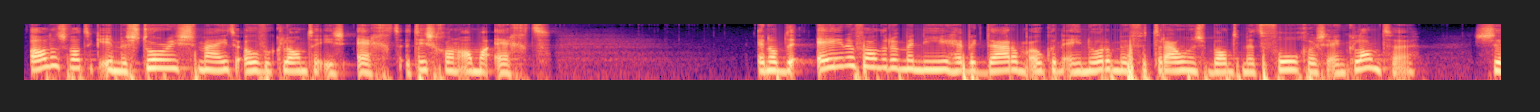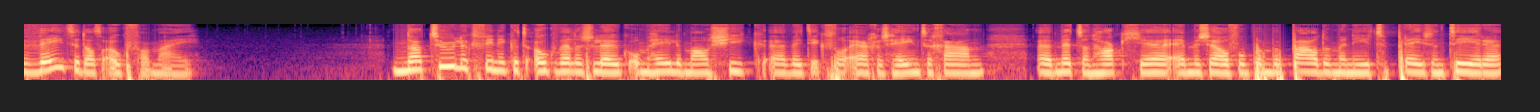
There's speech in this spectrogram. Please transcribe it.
Alles wat ik in mijn stories smijt over klanten is echt. Het is gewoon allemaal echt. En op de een of andere manier heb ik daarom ook een enorme vertrouwensband met volgers en klanten. Ze weten dat ook van mij. Natuurlijk vind ik het ook wel eens leuk om helemaal chic, uh, weet ik veel, ergens heen te gaan. Uh, met een hakje en mezelf op een bepaalde manier te presenteren.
